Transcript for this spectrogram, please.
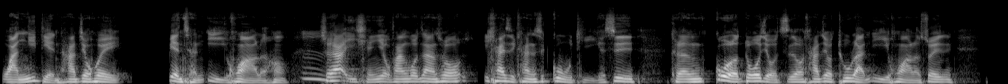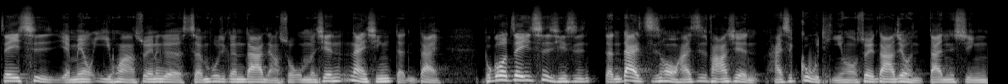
晚一点他就会变成异化了哈。嗯所以他以前也有发生过这样说，一开始看的是固体，可是可能过了多久之后，他就突然异化了，所以这一次也没有异化，所以那个神父就跟大家讲说，我们先耐心等待。不过这一次其实等待之后，还是发现还是固体哦，所以大家就很担心。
